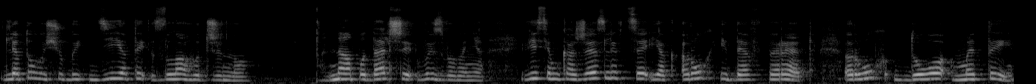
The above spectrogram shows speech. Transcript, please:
для того, щоб діяти злагоджено на подальше визволення. Вісімка жезлів це як рух іде вперед, рух до мети.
